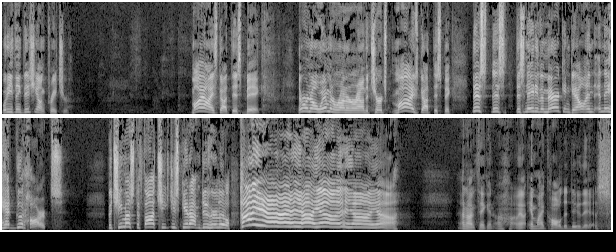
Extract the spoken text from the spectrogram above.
What do you think this young preacher? My eyes got this big. There were no women running around the church. My eyes got this big. This this this Native American gal, and, and they had good hearts. But she must have thought she'd just get up and do her little hi yeah yeah yeah yeah. And I'm thinking, oh, am I called to do this?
